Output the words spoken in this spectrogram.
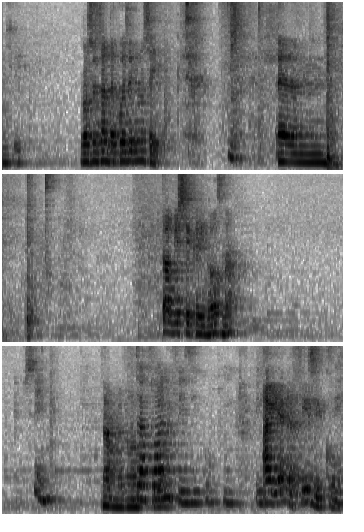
Não sei. Gosto de tanta coisa que eu não sei. Ahm, Talvez ser carinhoso, não? Sim. Não, mas não Está a falar no físico. Físico. Ah, era físico? Sim.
